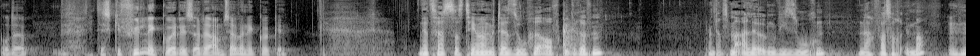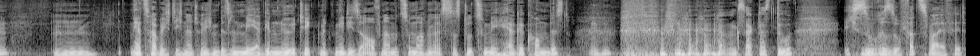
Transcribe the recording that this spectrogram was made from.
Oder das Gefühl nicht gut ist oder einem selber nicht gut geht. Jetzt hast du das Thema mit der Suche aufgegriffen. Dass wir alle irgendwie suchen, nach was auch immer. Mhm. Mhm. Jetzt habe ich dich natürlich ein bisschen mehr genötigt, mit mir diese Aufnahme zu machen, als dass du zu mir hergekommen bist mhm. und gesagt hast, du, ich suche so verzweifelt.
